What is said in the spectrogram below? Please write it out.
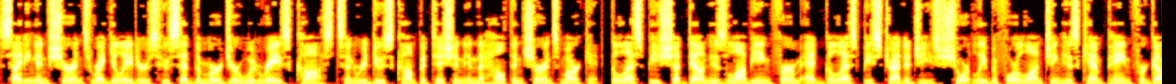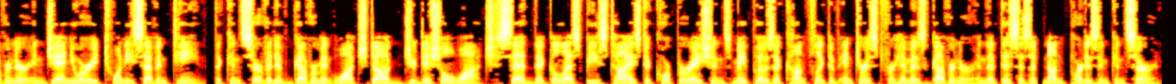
citing insurance regulators who said the merger would raise costs and reduce competition in the health insurance market. Gillespie shut down his lobbying firm Ed Gillespie Strategies shortly before launching his campaign for governor in January 2017. The conservative government watchdog Judicial Watch said that Gillespie's ties to corporations may pose a conflict of interest for him as governor and that this is a nonpartisan concern.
